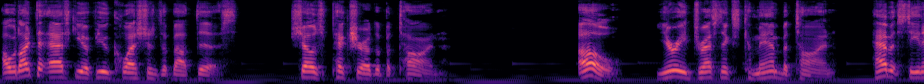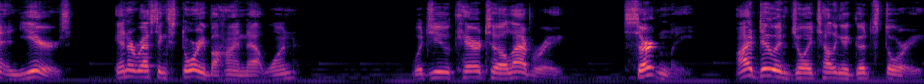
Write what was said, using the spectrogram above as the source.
I would like to ask you a few questions about this. Shows picture of the baton. Oh, Yuri Dreshnik's command baton. Haven't seen it in years. Interesting story behind that one. Would you care to elaborate? Certainly. I do enjoy telling a good story,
